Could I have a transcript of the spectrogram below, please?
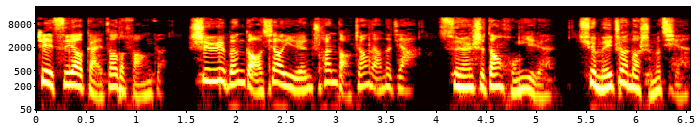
这次要改造的房子是日本搞笑艺人川岛张良的家。虽然是当红艺人，却没赚到什么钱，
